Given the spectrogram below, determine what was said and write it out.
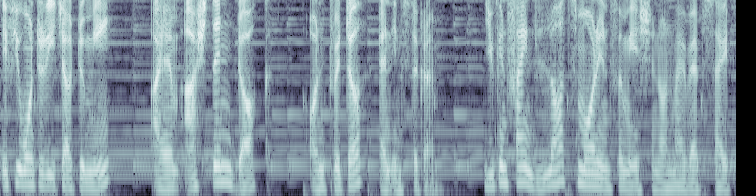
If you want to reach out to me, I am Ashdin Doc on Twitter and Instagram. You can find lots more information on my website,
